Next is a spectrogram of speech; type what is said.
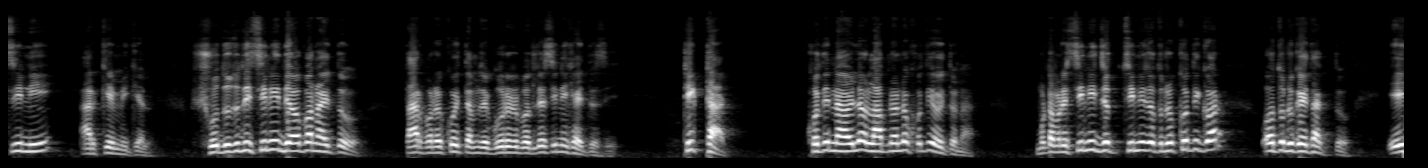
চিনি আর কেমিক্যাল শুধু যদি চিনি দেওয়া বানাইতো তারপরে কইতাম যে গুড়ের বদলে চিনি খাইতেছি। ঠিকঠাক ক্ষতি না হইলেও লাভ না হলেও ক্ষতি হইতো না। মোটামুটি চিনি চিনি যতটুকু ক্ষতিকর, অতটুকুই থাকতো। এই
